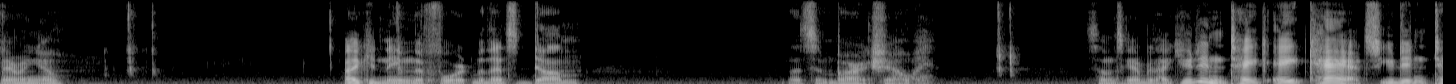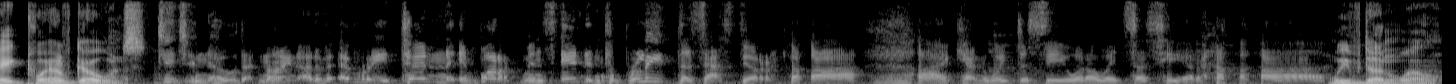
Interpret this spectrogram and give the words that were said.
There we go. I could name the fort, but that's dumb. Let's embark, shall we? Someone's gonna be like, You didn't take eight cats. You didn't take twelve goons. Did you know that nine out of every ten embarkments end in complete disaster? I can't wait to see what awaits us here. We've done well.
